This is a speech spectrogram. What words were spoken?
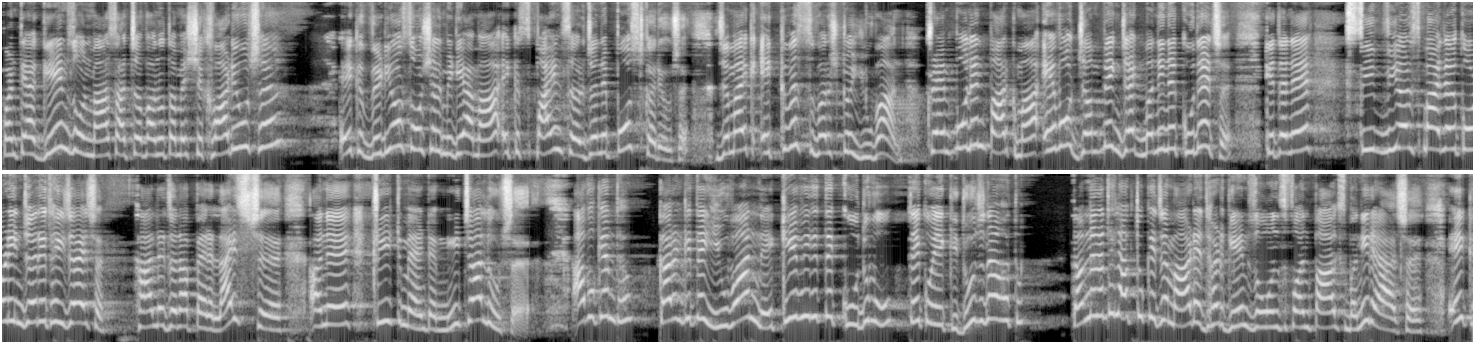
પણ ત્યાં ગેમ ઝોનમાં સાચવવાનું તમે શીખવાડ્યું છે? એક વીડિયો સોશિયલ મીડિયામાં એક સ્પાઇન સર્જને પોસ્ટ કર્યો છે, જેમાં એક એકવીસ વર્ષનો યુવાન ટ્રેમ્પોલિન પાર્કમાં એવો જમ્પિંગ જેક બનીને કૂદે છે કે તેને સિવિયર સ્પાઇનલ કોડ ઇન્જરી થઈ જાય છે. હાલે જરા પેરેલાઇઝ છે અને ટ્રીટમેન્ટ એમની ચાલુ છે. આવું કેમ થયું? કારણ કે તે યુવાનને કેવી રીતે કૂદવું તે કોઈએ કીધું જ ના હતું. તમને નથી લાગતું કે જેમ આડેધડ ગેમ ઝોન્સ ફન પાર્ક્સ બની રહ્યા છે? એક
